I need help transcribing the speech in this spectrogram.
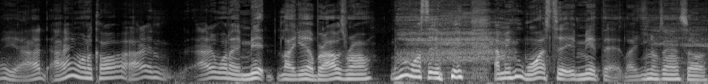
Oh, yeah, I I didn't want to call. I didn't I didn't want to admit like yeah, bro, I was wrong. Who wants to admit? I mean, who wants to admit that? Like you know what I'm saying? So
